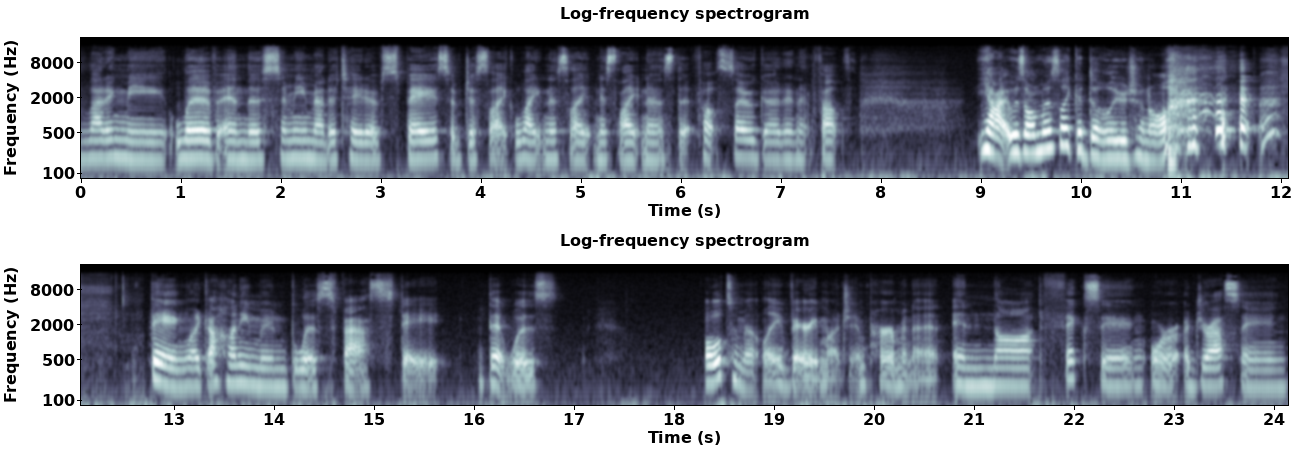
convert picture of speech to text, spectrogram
letting me live in this semi-meditative space of just like lightness, lightness, lightness that felt so good and it felt yeah, it was almost like a delusional thing, like a honeymoon bliss fast state that was ultimately very much impermanent and not fixing or addressing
